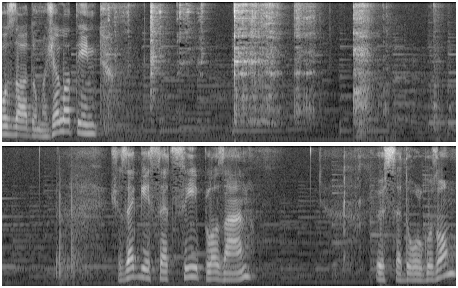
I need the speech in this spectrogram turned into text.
hozzáadom a zselatint, és az egészet szép lazán összedolgozom.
